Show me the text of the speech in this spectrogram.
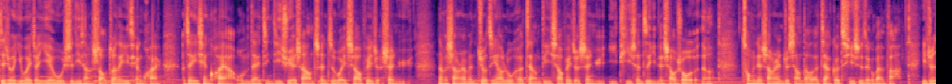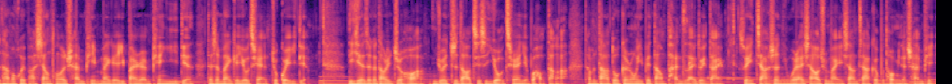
这就意味着业务实际上少赚了一千块。而这一千块啊，我们在经济学上称之为消费者剩余。那么商人们究竟要如何降低消费者剩余，以提升自己的销售额呢？聪明的商人就想到了价格歧视这个办法，也就是他们会把相同的产品卖给一般人便宜一点，但是卖给有钱人就贵一点。理解这个道理之后啊，你就会知道，其实有钱人也不好当啊，他们大多更容易被当盘子来对待。所以，假设你未来想要去买一项价格不透明的产品，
